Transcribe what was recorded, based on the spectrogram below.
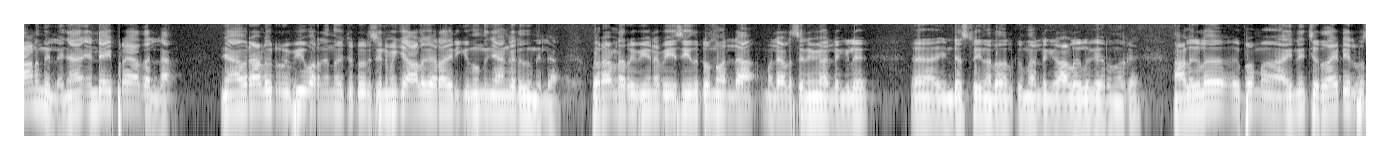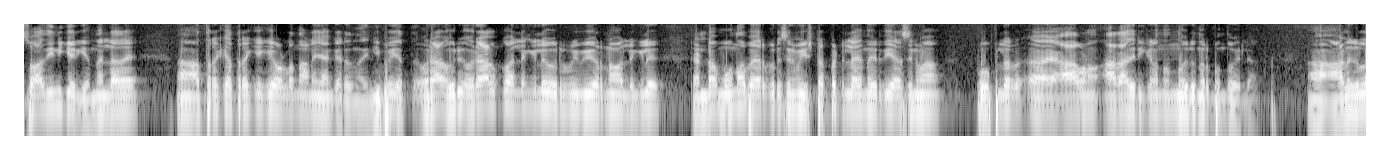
കാണുന്നില്ല. ഞാൻ എന്റെ അഭിപ്രായം അതല്ല. ഞാൻ ഒരാളൊരു റിവ്യൂ പറഞ്ഞെന്ന് വെച്ചിട്ട് ഒരു സിനിമയ്ക്ക് ആൾ കയറാതിരിക്കുന്നു ഞാൻ കരുതുന്നില്ല. ഒരാളുടെ റിവ്യൂവിനെ ബേസ് ചെയ്തിട്ടൊന്നും അല്ല മലയാള സിനിമ അല്ലെങ്കിൽ ഇൻഡസ്ട്രി നിലനിൽക്കുന്ന അല്ലെങ്കിൽ ആളുകൾ കയറുന്നതൊക്കെ ആളുകൾ ഇപ്പം അതിന് ചെറുതായിട്ട് ചിലപ്പോൾ സ്വാധീനിക്കുമായിരിക്കും. എന്നല്ലാതെ അത്രയ്ക്ക് അത്രയ്ക്കൊക്കെ ഉള്ളതെന്നാണ് ഞാൻ കരുതുന്നത്. ഇനിയിപ്പോൾ എത്ര- ഒരാ ഒരു ഒരാൾക്കോ അല്ലെങ്കിൽ ഒരു റിവ്യൂറിനോ അല്ലെങ്കിൽ രണ്ടോ മൂന്നോ പേർക്ക് ഒരു സിനിമ ഇഷ്ടപ്പെട്ടില്ല എന്ന് കരുതി ആ സിനിമ പോപ്പുലർ ആവണം ആകാതിരിക്കണം എന്നൊന്നും ഒരു നിർബന്ധവുമില്ല. ആളുകൾ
